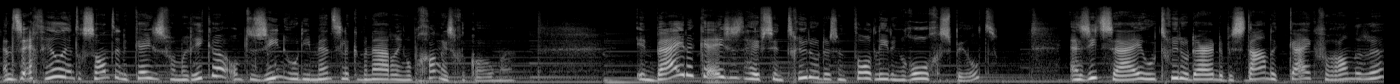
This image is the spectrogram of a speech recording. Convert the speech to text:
En het is echt heel interessant in de cases van Marieke om te zien hoe die menselijke benadering op gang is gekomen. In beide cases heeft Sint Trudo dus een thought leading rol gespeeld. En ziet zij hoe Trudeau daar de bestaande kijk veranderde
